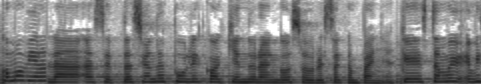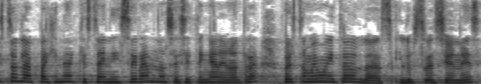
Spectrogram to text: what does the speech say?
¿Cómo vieron la aceptación del público aquí en Durango sobre esta campaña? Que está muy, he visto la página que está en Instagram, no sé si tengan en otra, pero está muy las ilustraciones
